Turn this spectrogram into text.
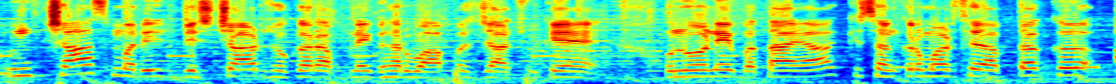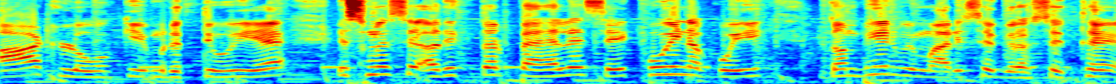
उनचास मरीज़ डिस्चार्ज होकर अपने घर वापस जा चुके हैं। उन्होंने बताया कि संक्रमण से अब तक आठ लोगों की मृत्यु हुई है। इसमें से अधिकतर पहले से कोई न कोई गंभीर बीमारी से ग्रसित थे।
